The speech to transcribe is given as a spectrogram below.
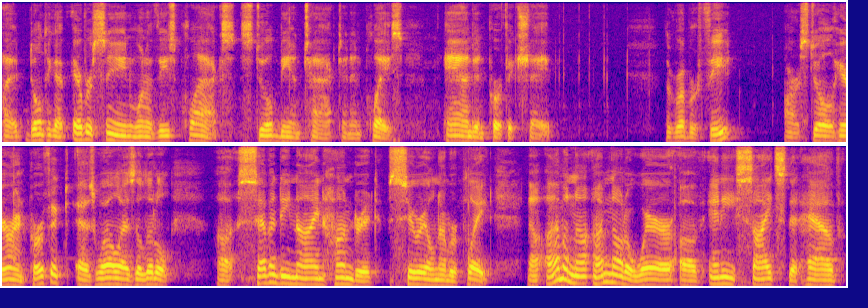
I don't think I've ever seen one of these plaques still be intact and in place and in perfect shape. The rubber feet are still here and perfect as well as the little uh, 7900 serial number plate. Now I'm not, I'm not aware of any sites that have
